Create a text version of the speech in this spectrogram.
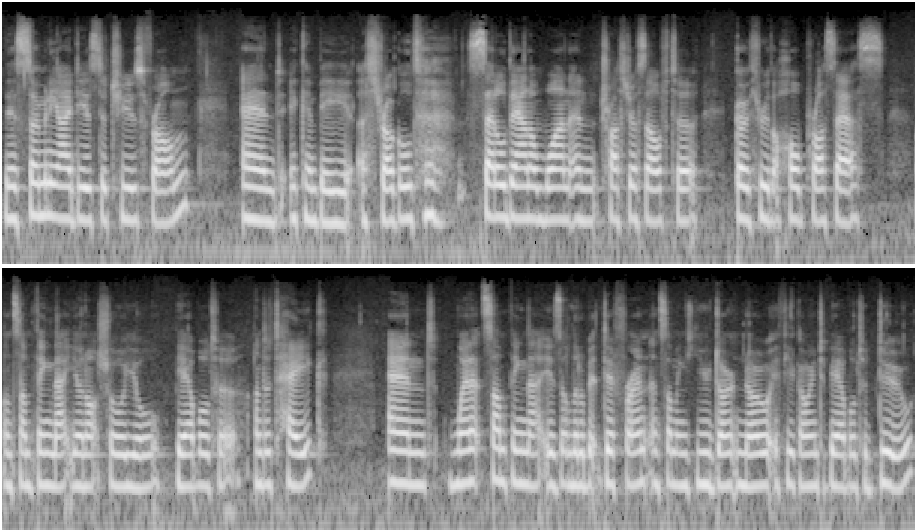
there's so many ideas to choose from and it can be a struggle to settle down on one and trust yourself to go through the whole process on something that you're not sure you'll be able to undertake. And when it's something that is a little bit different and something you don't know if you're going to be able to do,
